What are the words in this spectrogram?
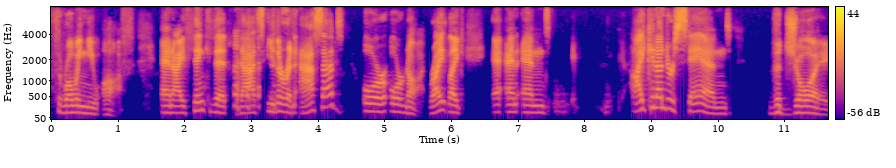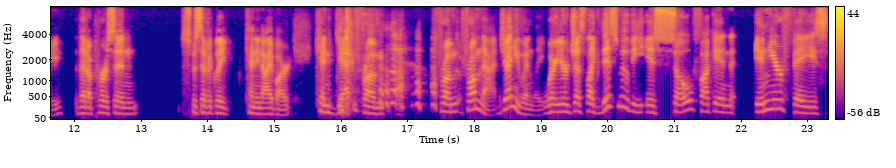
throwing you off. And i think that that's either an asset or or not right? Like and and i can understand the joy that a person specifically kenny neibart can get from from from that genuinely where you're just like this movie is so fucking in your face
